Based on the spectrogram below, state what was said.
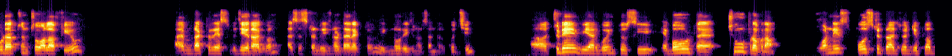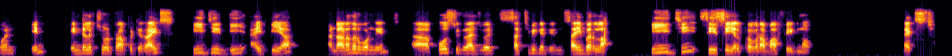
Good afternoon to all of you. I am Dr. S. Vijay Raghavan, Assistant Regional Director, IGNOU Regional Center, Kochi. Uh, today we are going to see about uh, two programs. One is Postgraduate Diploma in Intellectual Property Rights, PGDIPR, and another one is uh, Postgraduate Certificate in Cyber Law, PGCCL program of IGNOU. Next.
